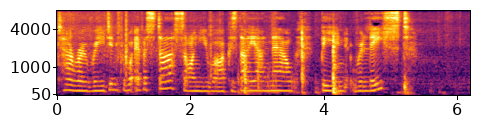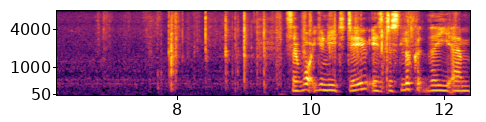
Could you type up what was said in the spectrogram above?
tarot reading for whatever star sign you are because they are now being released. So what you need to do is just look at the um,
